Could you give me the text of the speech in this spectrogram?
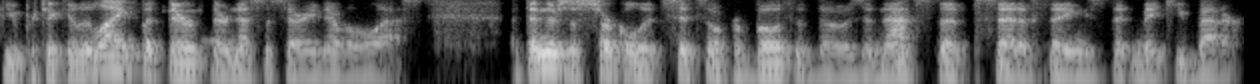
you particularly like but they're they're necessary nevertheless. But then there's a circle that sits over both of those and that's the set of things that make you better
